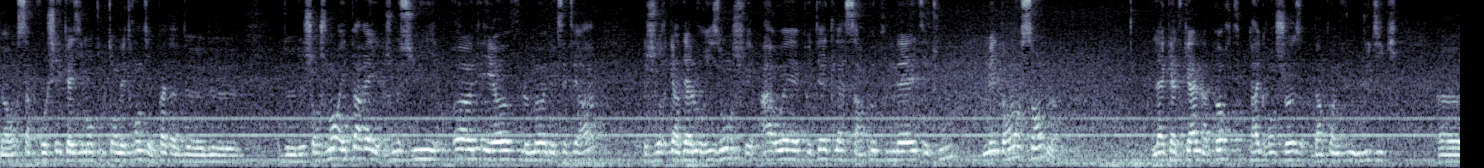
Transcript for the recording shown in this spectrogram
bah, on s'approchait quasiment tout le temps des 30, il n'y avait pas de, changement. Et pareil, je me suis mis on et off le mode, etc. Je regardais à l'horizon, je fais ah ouais, peut-être là c'est un peu plus net et tout. Mais dans l'ensemble, la 4K n'apporte pas grand chose d'un point de vue ludique. Euh,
